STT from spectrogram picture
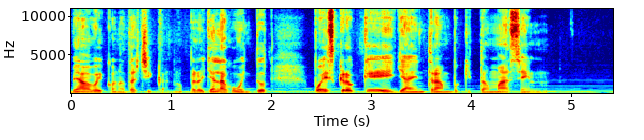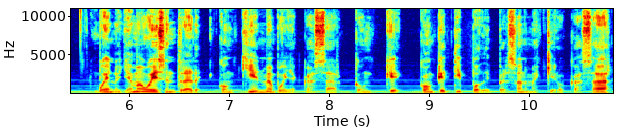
ya me voy con otra chica, ¿no? Pero ya en la juventud, pues creo que ya entra un poquito más en bueno, ya me voy a centrar con quién me voy a casar, con qué, con qué tipo de persona me quiero casar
